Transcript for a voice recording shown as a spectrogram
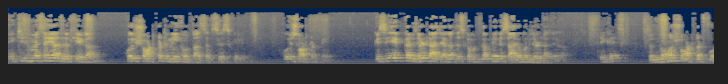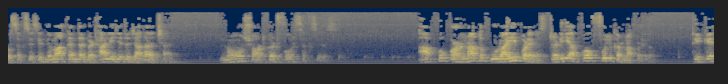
एक चीज़ हमेशा याद रखिएगा, कोई शॉर्टकट नहीं होता सक्सेस के लिए। कोई शॉर्टकट नहीं। किसी एक का रिज़ल्ट आ जाएगा तो इसका मतलब नहीं कि सारे को रिज़ल्ट आ जाएगा। ठीक है? तो नो शॉर्टकट फॉर सक्सेस ये दिमाग के अंदर बैठा लीजिए तो ज़्यादा अच्छा है। नो शॉर्टकट फॉर सक्सेस आपको पढ़ना तो पूरा ही पड़ेगा। स्टडी आपको फुल करना पड़ेगा। ठीक है?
